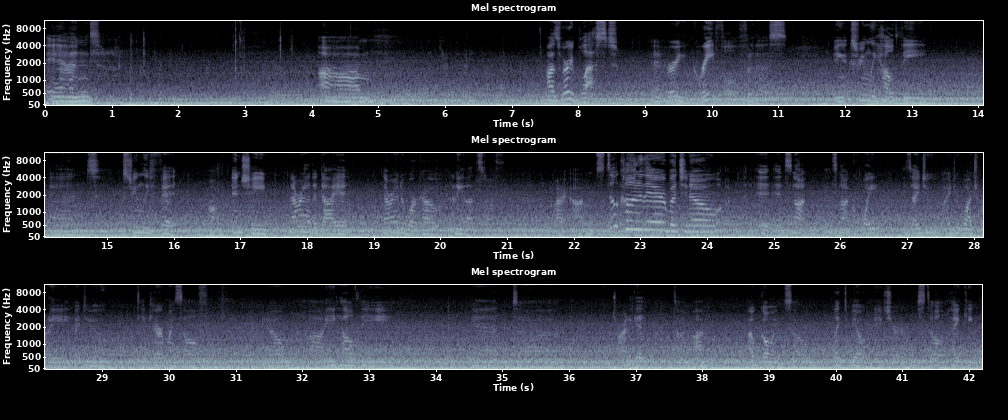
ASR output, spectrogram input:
And um, I was very blessed and very grateful for this, being extremely healthy extremely fit, uh, in shape, never had to diet, never had to work out, any of that stuff. I, I'm still kind of there, but you know, it, it's not it's not quite. As I do I do watch what I eat. I do take care of myself. You know, uh, eat healthy and uh, try to get. I'm, I'm outgoing, so I like to be out in nature. Still hiking,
